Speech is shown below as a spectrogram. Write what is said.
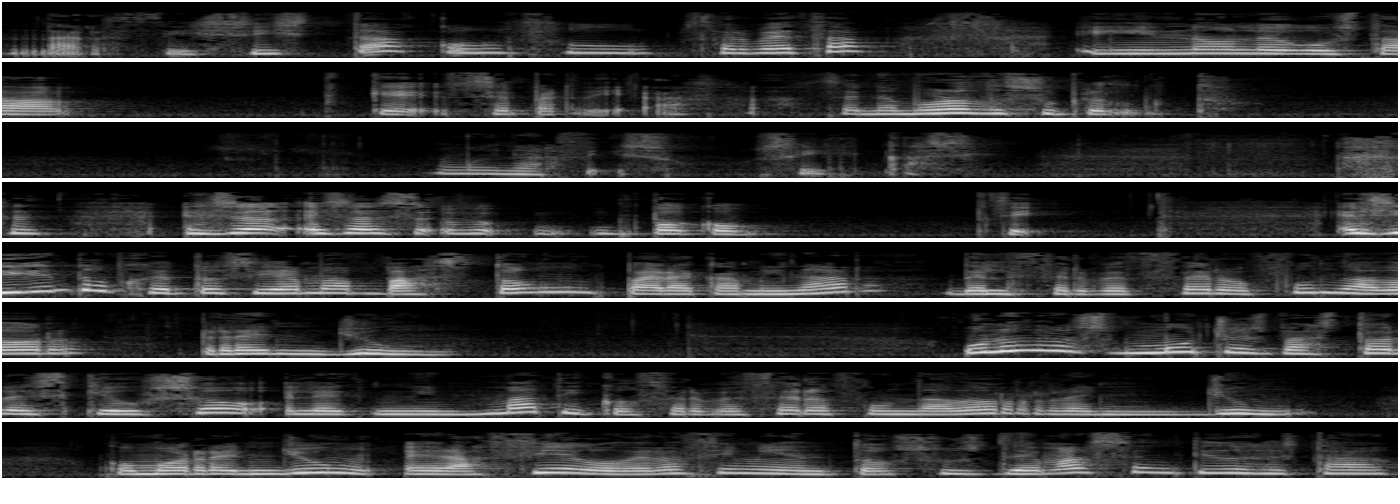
narcisista con su cerveza y no le gustaba que se perdiera. Se enamoró de su producto. Muy narciso, sí, casi. eso, eso es un poco el siguiente objeto se llama bastón para caminar del cervecero fundador Ren Jung. Uno de los muchos bastones que usó el enigmático cervecero fundador Ren Jung. Como Ren Jung era ciego de nacimiento, sus demás sentidos estaban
